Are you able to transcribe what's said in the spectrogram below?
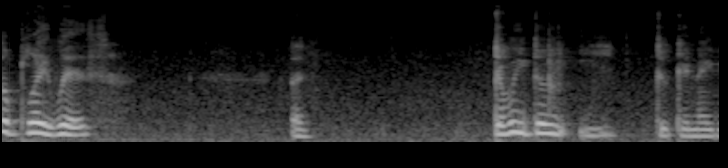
gonna play with a WWE 2K19.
